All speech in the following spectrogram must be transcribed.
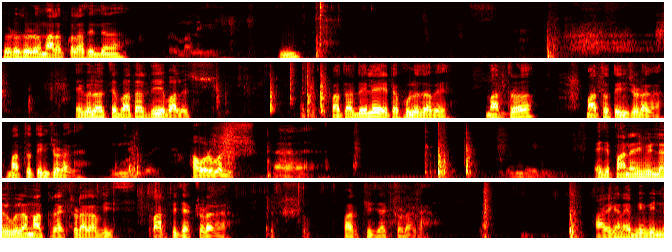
ছোট ছোট মালক কল আসিল না? এগুলো হচ্ছে বাতাস দিয়ে বালিশ। আচ্ছা বাতাস দিলে এটা ফুলে যাবে। মাত্র মাত্র তিনশো টাকা মাত্র তিনশো টাকা। হাওয়ার বালিশ। হ্যাঁ। এই যে পানের ফিল্টারগুলো মাত্র একশো টাকা পিস পার পিস একশো টাকা। একশো। পার পিস একশো টাকা। আর এখানে বিভিন্ন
